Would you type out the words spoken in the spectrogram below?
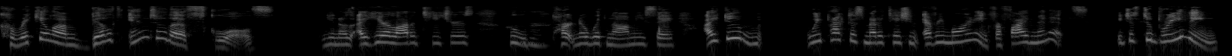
curriculum built into the schools. You know i hear a lot of teachers who mm-hmm. partner with nami say i do we practice meditation every morning for five minutes you just do breathing.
